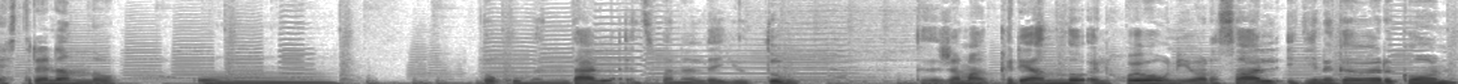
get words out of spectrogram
estrenando un documental en su canal de YouTube que se llama Creando el Juego Universal y tiene que ver con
